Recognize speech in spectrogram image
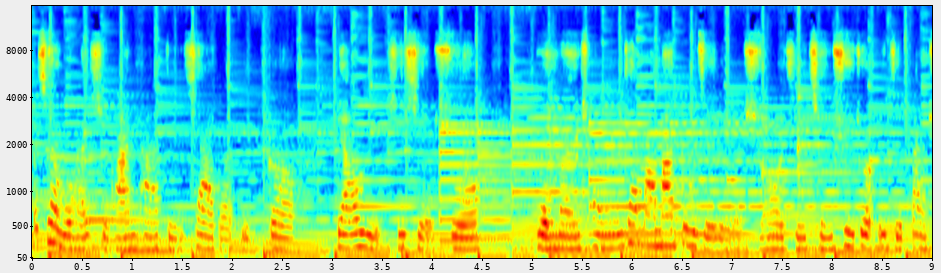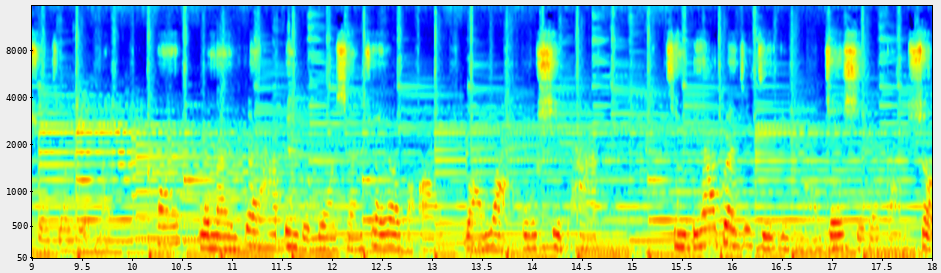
而且我很喜欢它底下的一个标语，是写说我们从在妈妈肚子里的时候，其实情绪就一直伴随着我们，但我们对它并不陌生，却又往往往忽视它。请不要对自己隐瞒真实的感受，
